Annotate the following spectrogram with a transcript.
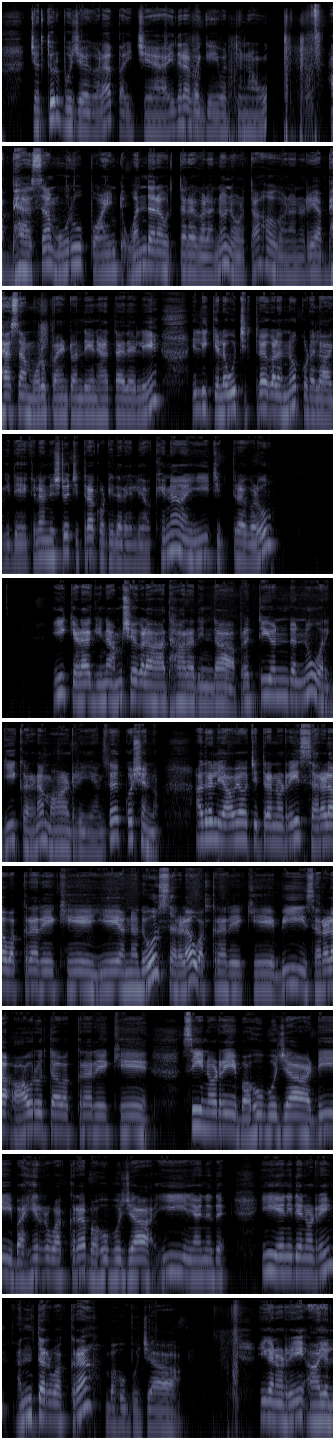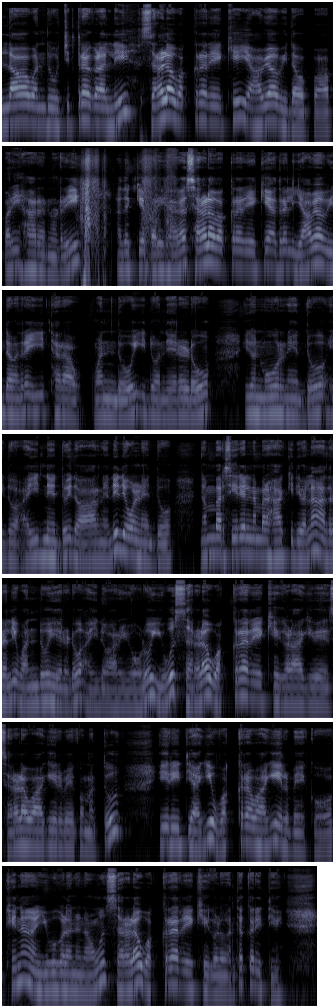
ಚತುರ್ಭುಜಗಳ ಪರಿಚಯ. ಇದರ ಬಗ್ಗೆ ಇವತ್ತು ನಾವು ಅಭ್ಯಾಸ ಮೂರು ಪಾಯಿಂಟ್ ಒಂದರ ಉತ್ತರಗಳನ್ನು ನೋಡ್ತಾ ಹೋಗೋಣ. ನೋಡಿರಿ, ಅಭ್ಯಾಸ ಮೂರು ಪಾಯಿಂಟ್ ಒಂದು ಏನು ಹೇಳ್ತಾ ಇದೆ ಇಲ್ಲಿ? ಇಲ್ಲಿ ಕೆಲವು ಚಿತ್ರಗಳನ್ನು ಕೊಡಲಾಗಿದೆ. ಕೆಲವೊಂದಿಷ್ಟು ಚಿತ್ರ ಕೊಟ್ಟಿದ್ದಾರೆ ಇಲ್ಲಿ. ಓಕೆನಾ? ಈ ಚಿತ್ರಗಳು ಈ ಕೆಳಗಿನ ಅಂಶಗಳ ಆಧಾರದಿಂದ ಪ್ರತಿಯೊಂದನ್ನು ವರ್ಗೀಕರಣ ಮಾಡಿರಿ ಅಂತ ಕ್ವಶನ್ನು ಅದರಲ್ಲಿ ಯಾವ್ಯಾವ ಚಿತ್ರ ನೋಡ್ರಿ? ಸರಳ ವಕ್ರರೇಖೆ ಎ ಅನ್ನೋದು ಸರಳ ವಕ್ರರೇಖೆ ಬಿ ಸರಳ ಆವೃತ ವಕ್ರರೇಖೆ ಸಿ ನೋಡ್ರಿ ಬಹುಭುಜ, ಡಿ ಬಹಿರ್ವಕ್ರ ಬಹುಭುಜ ಈ ಏನಿದೆ ಈ ಏನಿದೆ ನೋಡ್ರಿ? ಅಂತರ್ವಕ್ರ ಬಹುಭುಜ. ಈಗ ನೋಡ್ರಿ, ಆ ಎಲ್ಲ ಒಂದು ಚಿತ್ರಗಳಲ್ಲಿ ಸರಳ ವಕ್ರರೇಖೆ ಯಾವ್ಯಾವ ಇದಾವಪ್ಪ? ಪರಿಹಾರ ನೋಡ್ರಿ. ಅದಕ್ಕೆ ಪರಿಹಾರ, ಸರಳ ವಕ್ರರೇಖೆ ಅದರಲ್ಲಿ ಯಾವ್ಯಾವ ಇದಾವೆ ಅಂದರೆ ಈ ಥರ ಒಂದು, ಇದು ಒಂದು ಎರಡು ಇದೊಂದು ಮೂರನೇದ್ದು, ಇದು ಐದನೇದ್ದು, ಇದು ಆರನೇದ್ದು, ಇದು ಏಳನೇದ್ದು. ನಂಬರ್, ಸೀರಿಯಲ್ ನಂಬರ್ ಹಾಕಿದ್ದೀವಲ್ಲ ಅದರಲ್ಲಿ ಒಂದು, ಎರಡು, ಐದು, ಆರು, ಏಳು, ಇವು ಸರಳ ವಕ್ರರೇಖೆಗಳಾಗಿವೆ. ಸರಳವಾಗಿ ಇರಬೇಕು ಮತ್ತು ಈ ರೀತಿಯಾಗಿ ವಕ್ರವಾಗಿ ಇರಬೇಕು, ಓಕೆನಾ? ಇವುಗಳನ್ನು ನಾವು ಸರಳ ವಕ್ರರೇಖೆಗಳು ಅಂತ ಕರಿತೀವಿ.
